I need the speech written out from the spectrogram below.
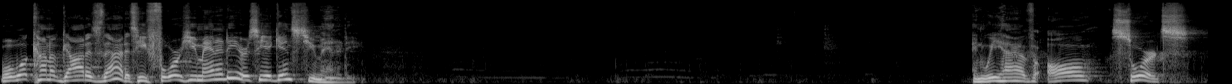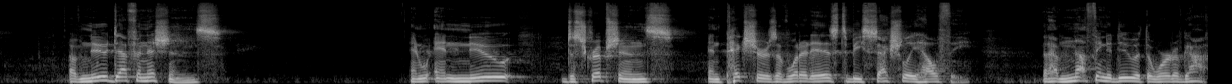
Well, what kind of God is that? Is He for humanity or is He against humanity? And we have all sorts of new definitions and, and new descriptions and pictures of what it is to be sexually healthy that have nothing to do with the Word of God.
